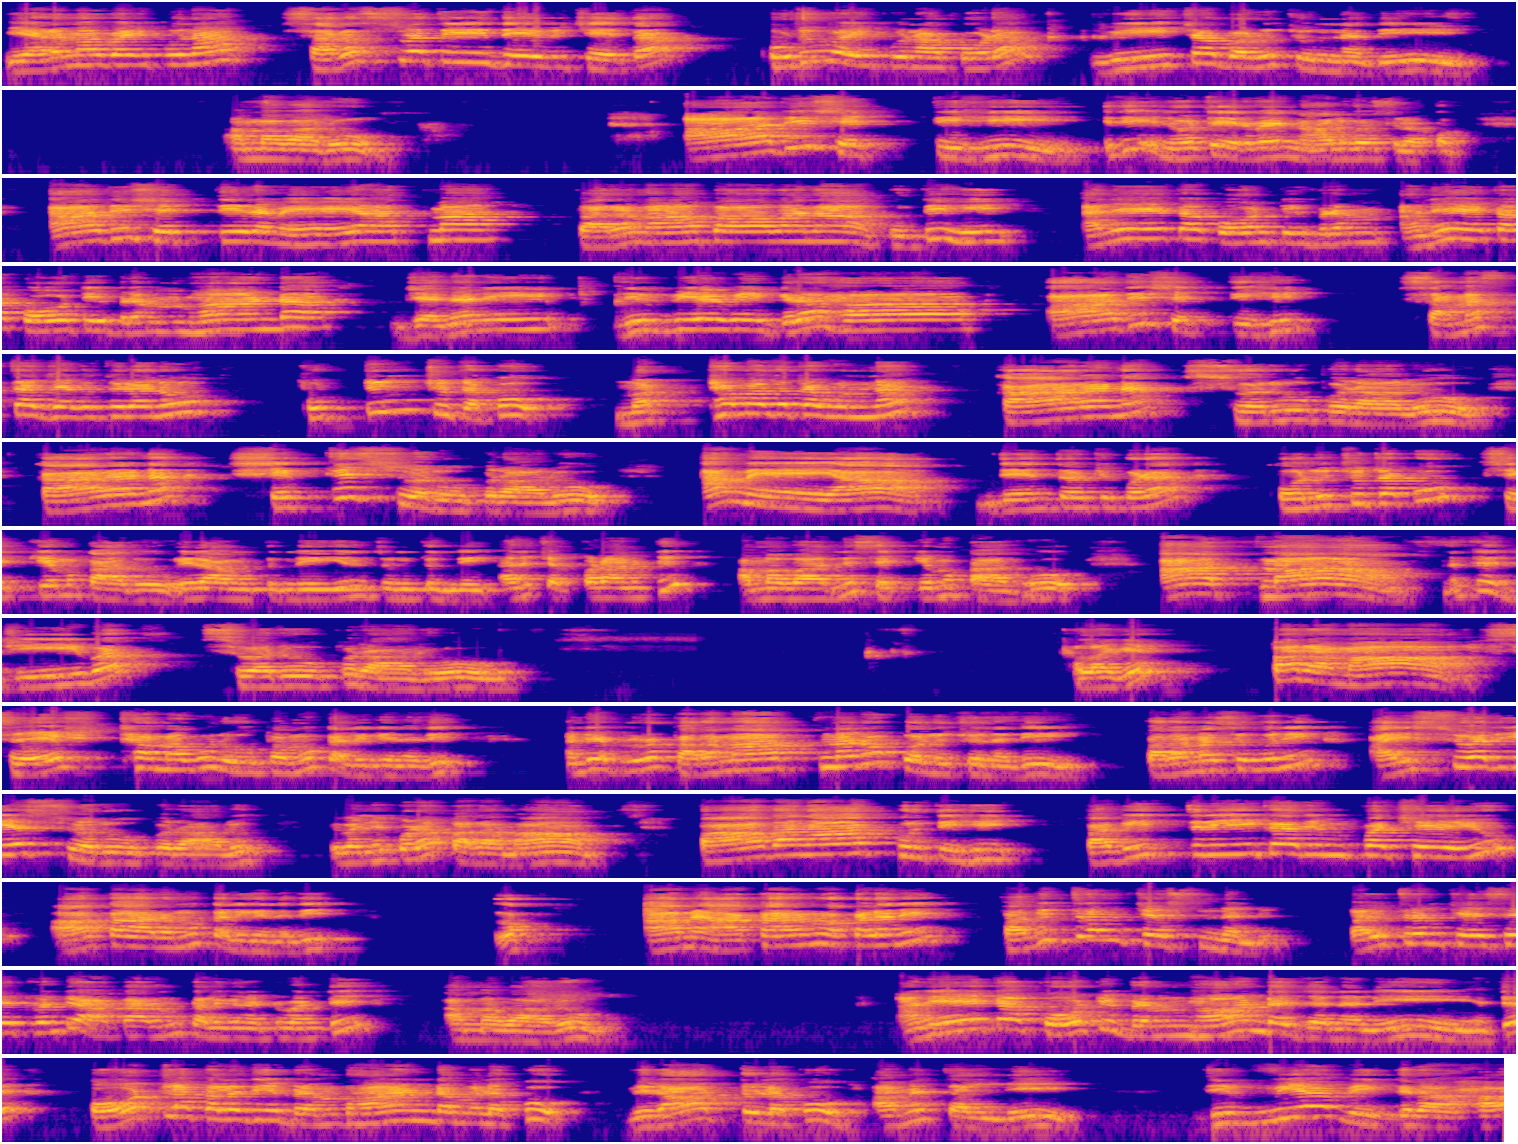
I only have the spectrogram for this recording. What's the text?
ఎడమవైపున సరస్వతీదేవి చేత కుడివైపున కూడా వీచబడుచున్నది. అమ్మవారు ఆదిశక్తి ఇది నూట ఇరవై నాలుగో శ్లోకం. ఆదిశక్తిరమే ఆత్మ పరమాపావన కృతి అనేక కోటి బ్రహ్మ అనేక కోటి బ్రహ్మాండ జనని దివ్య విగ్రహ ఆదిశక్తి సమస్త జగతులను పుట్టించుటకు మొట్టమొదట ఉన్న కారణ స్వరూపురాలు కారణ శక్తి స్వరూపురాలు. అమేయ. దేంతో కూడా కొలుచుటకు శక్యము కాదు. ఇలా ఉంటుంది ఇంత ఉంటుంది అని చెప్పడానికి అమ్మవారిని శక్యము కాదు. ఆత్మ అంటే జీవ స్వరూపురాలు. అలాగే పరమా శ్రేష్టమగు రూపము కలిగినది. అంటే ఎప్పుడు పరమాత్మను కొలుచున్నది. పరమశివుని ఐశ్వర్య స్వరూపురాలు. ఇవన్నీ కూడా పరమా. పావనాకృతి పవిత్రీకరింపచేయు ఆకారము కలిగినది. ఆమె ఆకారం ఒకళ్ళని పవిత్రం చేస్తుందండి. పవిత్రం చేసేటువంటి ఆకారం కలిగినటువంటి అమ్మవారు. అనేక కోటి బ్రహ్మాండ జనని అంటే కోట్ల కొలది బ్రహ్మాండములకు విరాట్టులకు ఆమె తల్లి. దివ్య విగ్రహ.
